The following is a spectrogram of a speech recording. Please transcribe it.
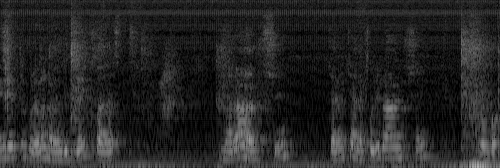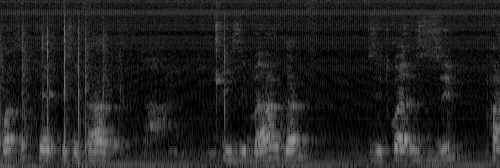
ngiye ngiye tegura abana banjye breakfast na lunch cyane cyane kuri lunch ngomba kuba mfite izi baga izi baga zitwa zipa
